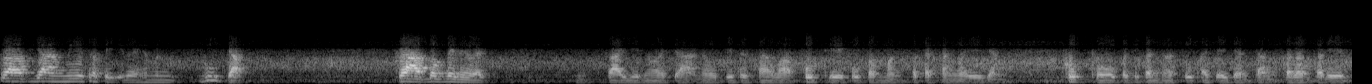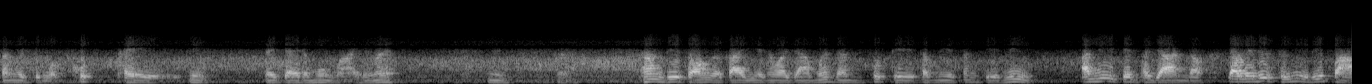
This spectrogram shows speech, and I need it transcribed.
กราบอย่างมีสติเลยให้มันรู้จักกราบลงไปเลย กายยินวจาโนจิตสาวาพุทเทปุกมังปตะกังเลยยังพุทโธปฏิปันหาสุอาจยันตังกรัมปเดสังเวสุโมพุทเทนี่ในใจเรามุ่งหมายเห็นไหมทั้งที่สองกับกายเย็นวายาเหมือนกันพุทธิธรรมีสังเกตนี่ อันนี้เป็นพยานเรา เราได้นึกถึงนี่หรือเปล่า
